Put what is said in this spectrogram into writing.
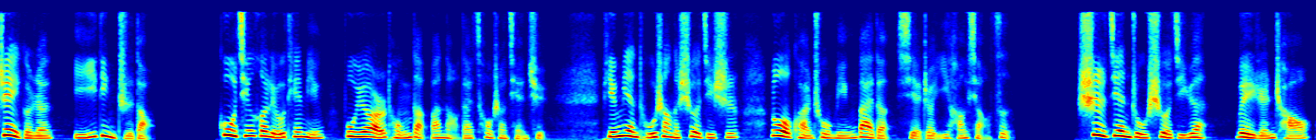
这个人一定知道。”顾青和刘天明不约而同的把脑袋凑上前去，平面图上的设计师落款处明白的写着一行小字：“市建筑设计院魏仁朝。”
